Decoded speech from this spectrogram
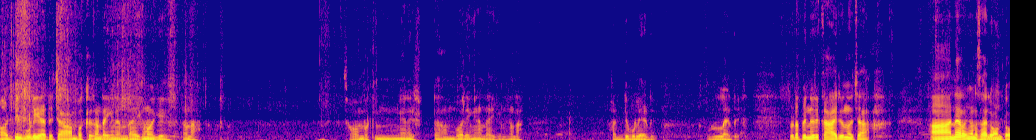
അടിപൊളിയായിട്ട് ചാമ്പക്ക കണ്ട? ഇങ്ങനെ ഉണ്ടായിക്കണ നോക്കി കണ്ട? ചാമ്പക്ക ഇങ്ങനെ ഇഷ്ടം പോലെ ഇങ്ങനെ ഉണ്ടായിക്കണം കണ്ട? അടിപൊളിയായിട്ട്. ഫുള്ളായിട്ട്. ഇവിടെ പിന്നെ ഒരു കാര്യം എന്ന് വെച്ചാൽ ആന ഇറങ്ങുന്ന സ്ഥലമാണ് കേട്ടോ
